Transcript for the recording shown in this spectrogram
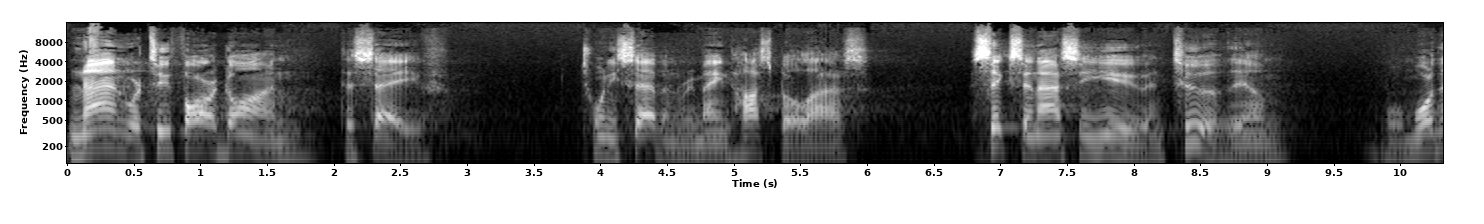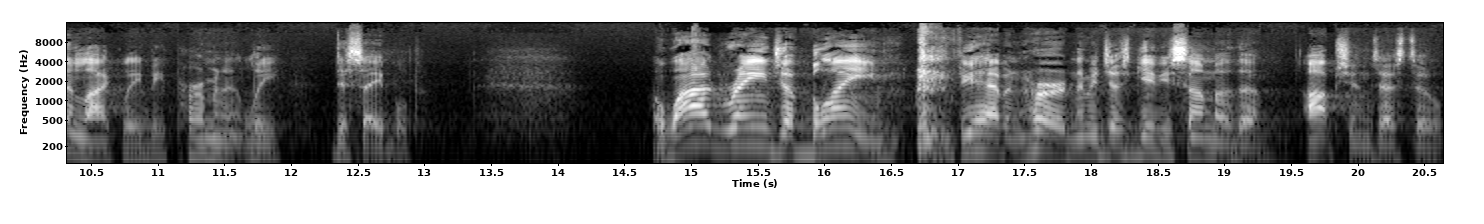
Nine were too far gone to save. 27 remained hospitalized, six in ICU, and two of them will more than likely be permanently disabled a wide range of blame. if you haven't heard, let me just give you some of the options as to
